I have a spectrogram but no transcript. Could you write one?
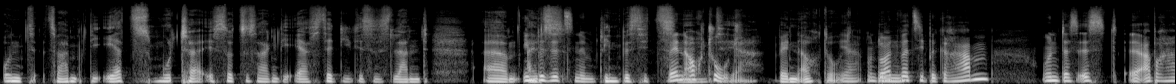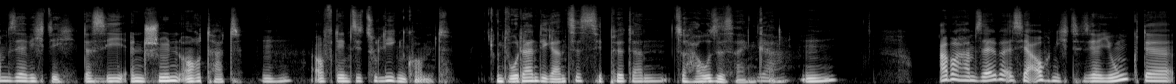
und zwar die Erzmutter ist sozusagen die erste, die dieses Land ähm, in Besitz nimmt. In Besitz Wenn auch tot. Ja wenn auch tot. Ja, und dort mhm. wird sie begraben und das ist äh, Abraham sehr wichtig, dass sie einen schönen Ort hat, mhm. auf dem sie zu liegen kommt. Und wo dann die ganze Sippe dann zu Hause sein kann. Ja. Mhm. Abraham selber ist ja auch nicht sehr jung. Der,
